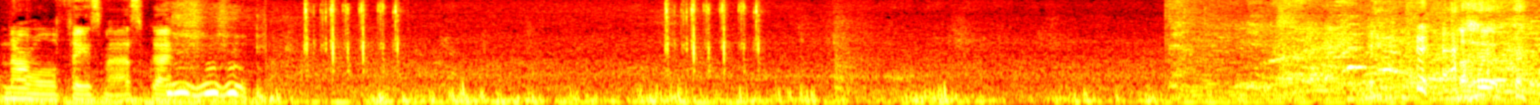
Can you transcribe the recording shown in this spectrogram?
normal face mask. But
